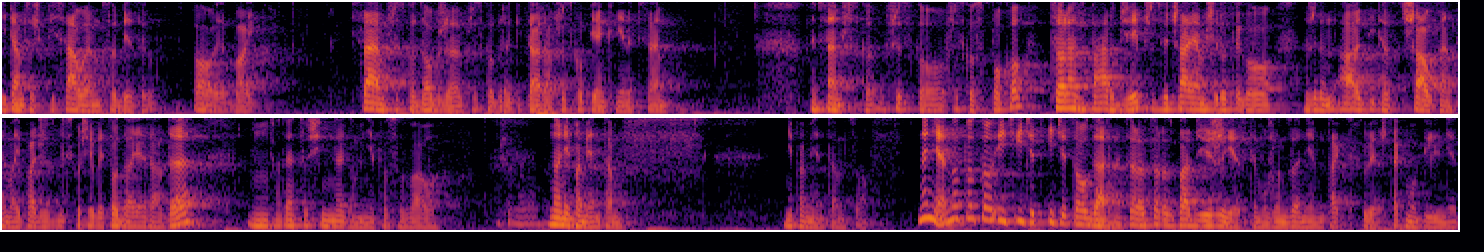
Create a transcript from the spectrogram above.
i tam coś pisałem sobie. z tego- O, bajka. Pisałem wszystko dobrze, wszystko gra gitara, wszystko pięknie, napisałem Napisałem wszystko, wszystko, wszystko spoko. Coraz bardziej przyzwyczajam się do tego, że ten alt i ta strzałka na tym iPadzie jest blisko siebie, to daje radę. Mm, Natomiast coś innego mi nie pasowało. No nie pamiętam. Nie pamiętam co. No nie, no to, to idzie, idzie to ogarnąć. Coraz, coraz bardziej żyję z tym urządzeniem, tak wiesz, tak mobilnie.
